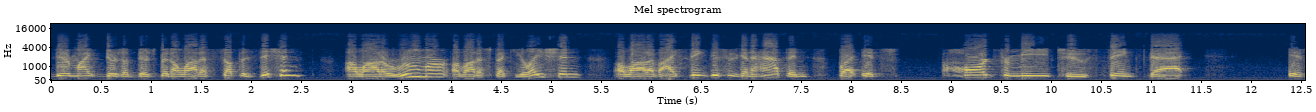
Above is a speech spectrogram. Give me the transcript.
there might there's a there's been a lot of supposition, a lot of rumor, a lot of speculation, a lot of I think this is going to happen, but it's hard for me to think that if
